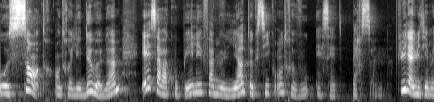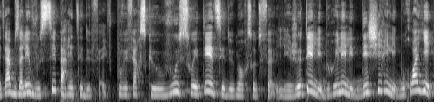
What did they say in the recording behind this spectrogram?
au centre entre les deux bonhommes et ça va couper les fameux liens toxiques entre vous et cette personne. Puis la huitième étape, vous allez vous séparer de ces deux feuilles. Vous pouvez faire ce que vous souhaitez de ces deux morceaux de feuilles, les jeter, les brûler, les déchirer, les broyer,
